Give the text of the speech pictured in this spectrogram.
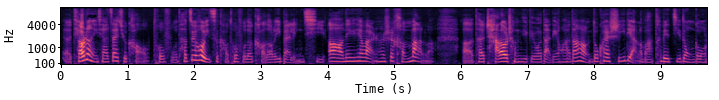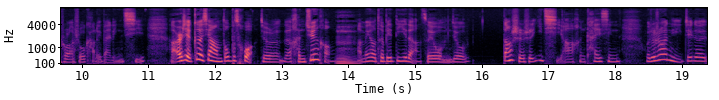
呃，调整一下再去考托福。他最后一次考托福的考到了一百零七啊，那天晚上是很晚了啊，他查到成绩给我打电话，当好像都快十一点了吧，特别激动跟我说，老师我考了一百零七啊，而且各项都不错，就是很均衡，嗯啊，没有特别低的，所以我们就当时是一起啊，很开心。我就说你这个。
